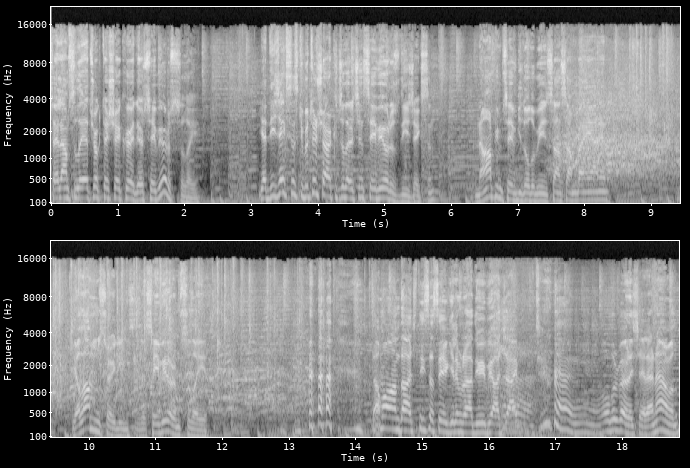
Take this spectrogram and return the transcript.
Selam Sıla'ya çok teşekkür ediyor. Seviyoruz Sıla'yı. Ya diyeceksiniz ki bütün şarkıcılar için seviyoruz diyeceksin. Ne yapayım sevgi dolu bir insansam ben yani... Yalan mı söyleyeyim size? Seviyorum Sıla'yı. Tam o anda açtıysa sevgilim radyoyu bir acayip... Olur böyle şeyler ne yapalım?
